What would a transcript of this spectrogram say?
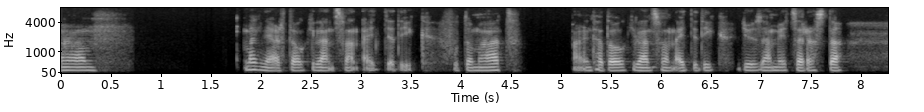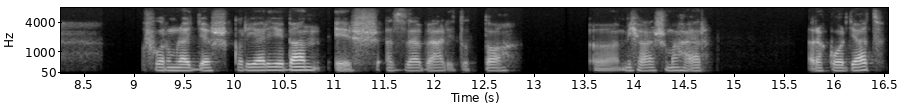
Um, megnyerte a 91. futamát, mármint hát a 91. győzelmét szerezte Formula 1-es karrierjében, és ezzel beállította uh, Michael Schumacher rekordját.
